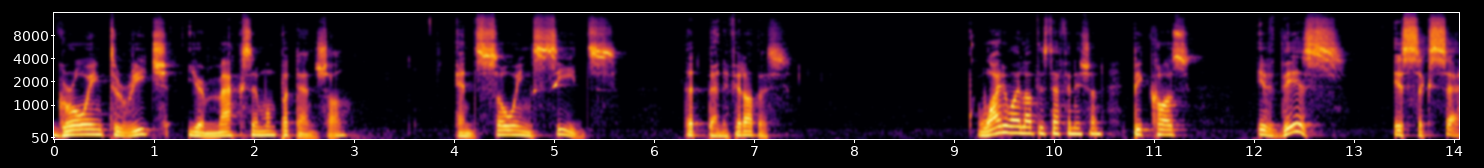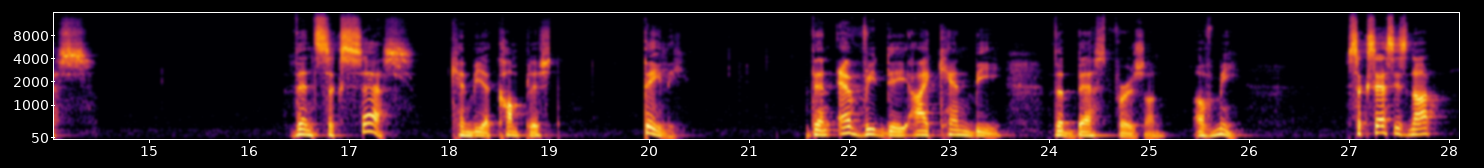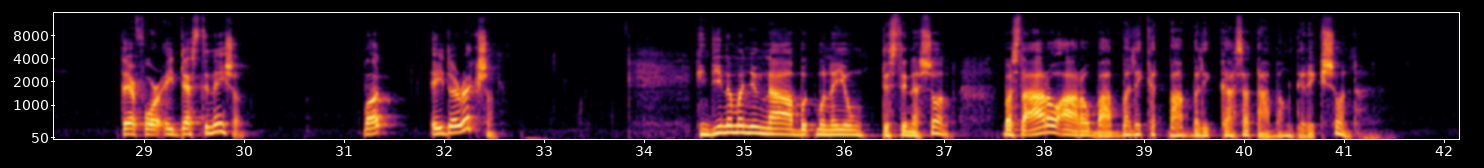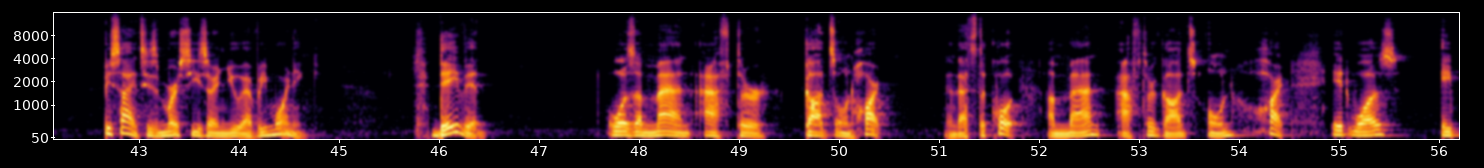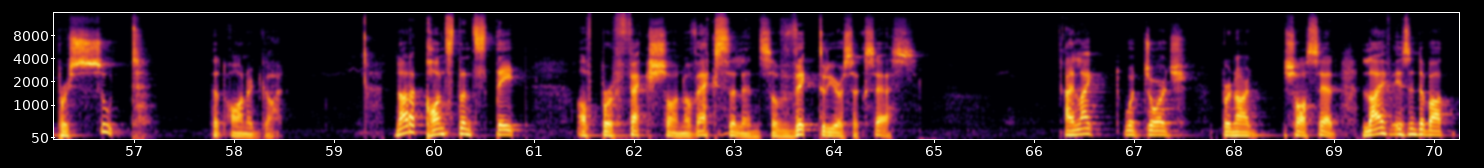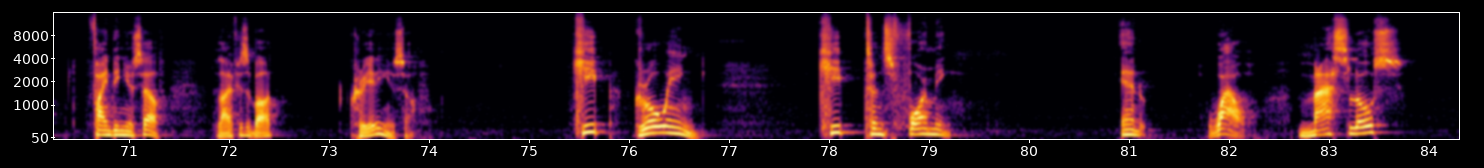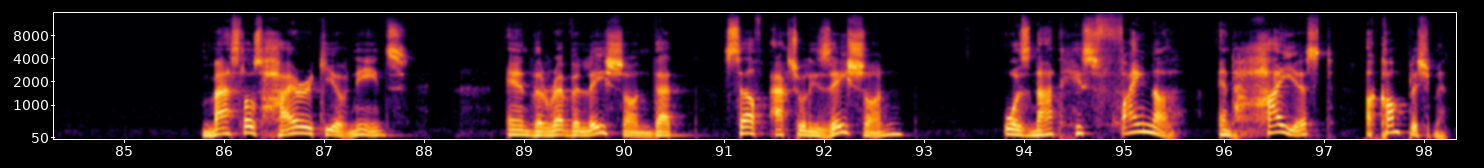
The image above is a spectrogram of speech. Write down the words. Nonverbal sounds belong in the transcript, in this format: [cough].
growing to reach your maximum potential, and sowing seeds that benefit others. Why do I love this definition? Because if this is success, then success can be accomplished daily. Then every day I can be the best version of me. Success is not, therefore, a destination, but a direction. Hindi naman yung naabot mo na yung destinasyon. Basta araw-araw babalik at babalik ka sa tamang direksyon. Besides, His mercies are new every morning. David was a man after God's own heart. And that's the quote a man after God's own heart. It was a pursuit that honored God, not a constant state of perfection, of excellence, of victory or success. I like what George Bernard Shaw said life isn't about finding yourself, life is about creating yourself. Keep growing, keep transforming. And wow, Maslow's Maslow's hierarchy of needs and the revelation that self actualization was not his final and highest accomplishment.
